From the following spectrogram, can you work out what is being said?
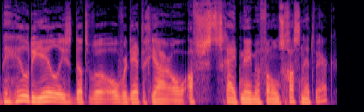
heel reëel is dat we over 30 jaar al afscheid nemen van ons gasnetwerk?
